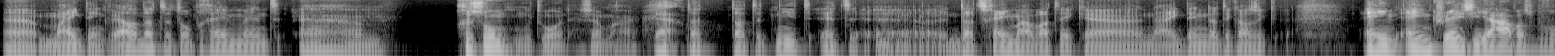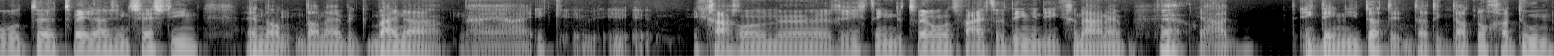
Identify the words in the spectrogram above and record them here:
Uh, maar ik denk wel dat het op een gegeven moment ehm, gezond moet worden, zeg maar. Ja. Dat, dat het niet het, dat schema wat ik... nou, ik denk dat ik als ik Eén, één crazy jaar was bijvoorbeeld uh, eh, 2016. En dan, dan heb ik bijna, nou ja, ik, ik, ga gewoon uh, richting de 250 dingen die ik gedaan heb. Ja, ja ik denk niet dat, dat ik dat nog ga doen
